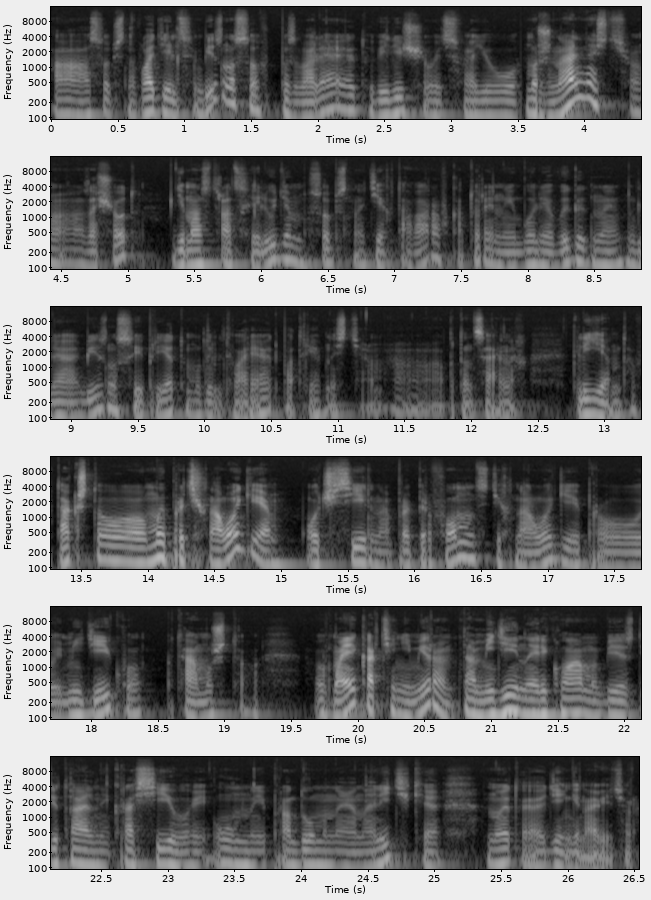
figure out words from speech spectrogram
а, собственно, владельцам бизнесов позволяет увеличивать свою маржинальность а, за счет демонстрации людям, собственно, тех товаров, которые наиболее выгодны для бизнеса и при этом удовлетворяют потребностям а, потенциальных клиентов. Так что мы про технологии очень сильно, про перформанс технологии, про медийку, потому что в моей картине мира там медийная реклама без детальной, красивой, умной, продуманной аналитики, но это деньги на ветер.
